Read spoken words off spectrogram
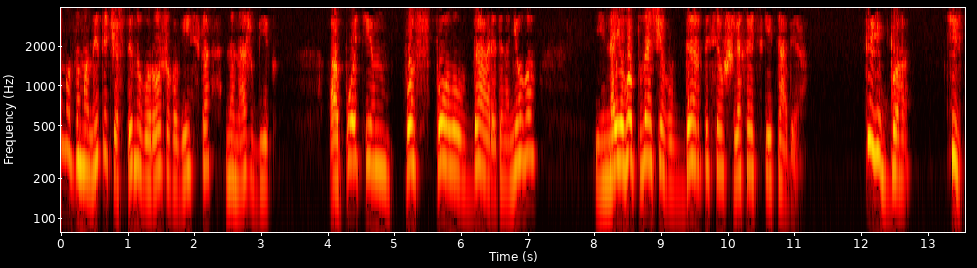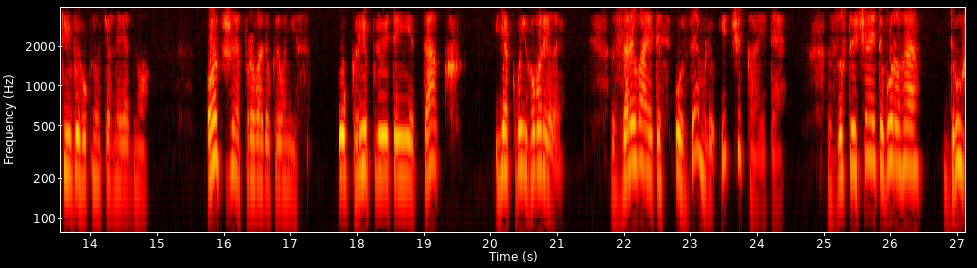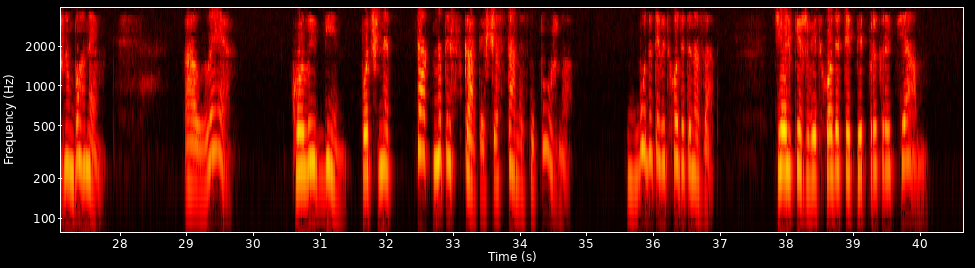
мусимо заманити частину ворожого війська на наш бік, а потім по сполу вдарити на нього і на його плечах вдертися в шляхетський табір. Ти ба. тільки й вигукнув тягнерядно. Отже, провадив Кривоніс, укріплюєте її так, як ви й говорили. Зариваєтесь у землю і чекаєте. Зустрічаєте ворога дружним вогнем. Але коли він почне так натискати, що стане сутужно, будете відходити назад. Тільки ж відходите під прикриттям.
